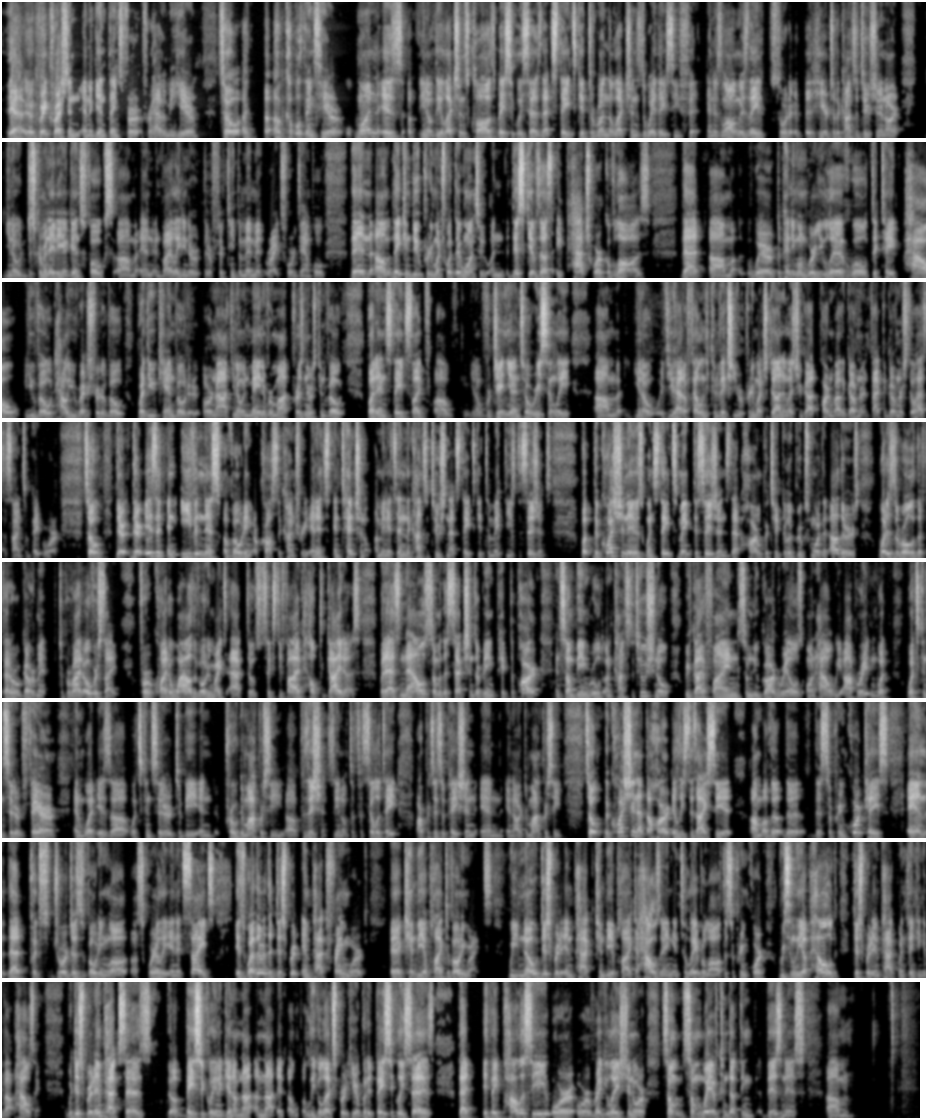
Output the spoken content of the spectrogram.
Yeah, great question. And again, thanks for for having me here. So a, a couple things here. One is, uh, you know, the elections clause basically says that states get to run the elections the way they see fit, and as long as they sort of adhere to the Constitution and aren't, you know, discriminating against folks um, and, and violating their, their 15th Amendment rights, for example, then um, they can do pretty much what they want to. And this gives us a patchwork of laws that um, where depending on where you live will dictate how you vote, how you register to vote, whether you can vote or not. You know, in Maine and Vermont, prisoners can vote, but in states like uh, you know Virginia, until recently, um, you know, if you had a felony conviction, you were pretty much done unless you got pardoned by the governor. In fact, the governor still has to sign some paperwork. So there there isn't an evenness of voting across the country, and it's intentional. I mean, it's in the Constitution that states get to make these decisions. But the question is when states make decisions that harm particular groups more than others, what is the role of the federal government to provide oversight? For quite a while, the Voting Rights Act of 65 helped guide us. But as now some of the sections are being picked apart and some being ruled unconstitutional, we've got to find some new guardrails on how we operate and what, what's considered fair and what is uh, what's considered to be in pro-democracy uh, positions, you know, to facilitate our participation in, in our democracy. So the question at the heart, at least as I see it, um, of the, the, the Supreme Court case, and that puts Georgia's voting law uh, squarely in its sights, is whether the disparate impact framework uh, can be applied to voting rights. We know disparate impact can be applied to housing and to labor law. The Supreme Court recently upheld disparate impact when thinking about housing. What disparate impact says uh, basically, and again, I'm not I'm not a, a, legal expert here, but it basically says that if a policy or or a regulation or some some way of conducting business um,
